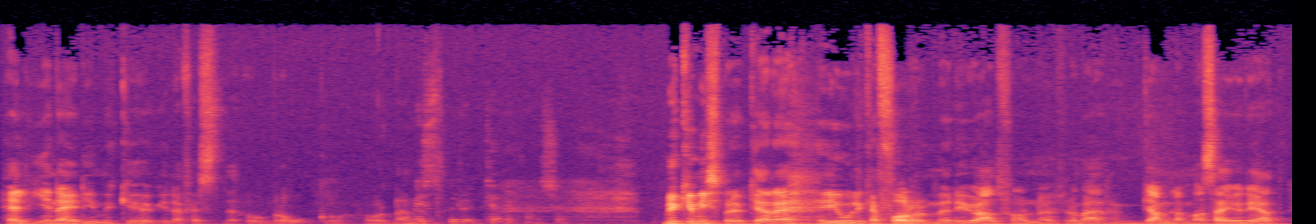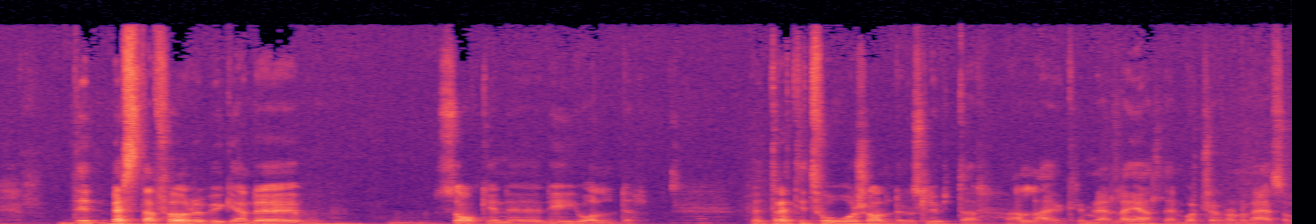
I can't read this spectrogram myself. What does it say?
helgen är det ju mycket högljudda fester och bråk. Och, och missbrukare kanske mycket missbrukare i olika former. Det är ju allt från de här gamla, man säger ju det att den bästa förebyggande saken eh, det är ju ålder. För 32 års ålder och slutar alla kriminella egentligen bortsett från de här som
